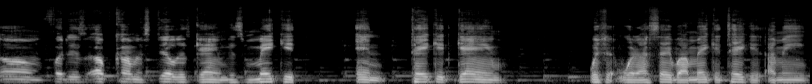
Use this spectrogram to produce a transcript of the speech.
Um, for this upcoming Steelers game, this make it and take it game. Which when I say by make it, take it, I mean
